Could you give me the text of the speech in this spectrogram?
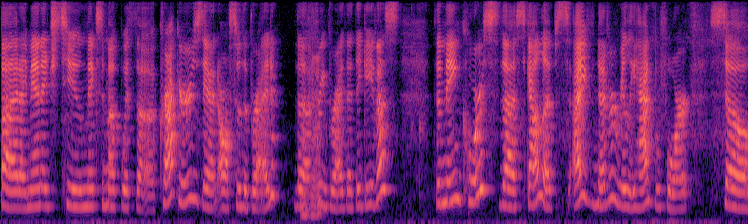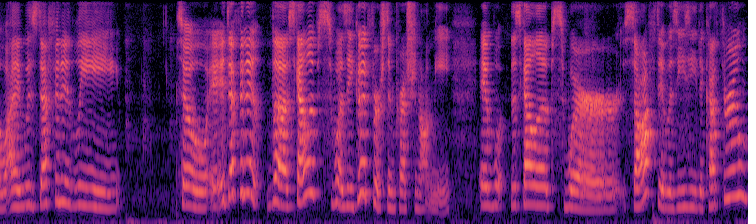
but I managed to mix them up with the crackers and also the bread, the mm-hmm. free bread that they gave us. The main course, the scallops, I've never really had before, so I was definitely. So it definitely the scallops was a good first impression on me it the scallops were soft. It was easy to cut through,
